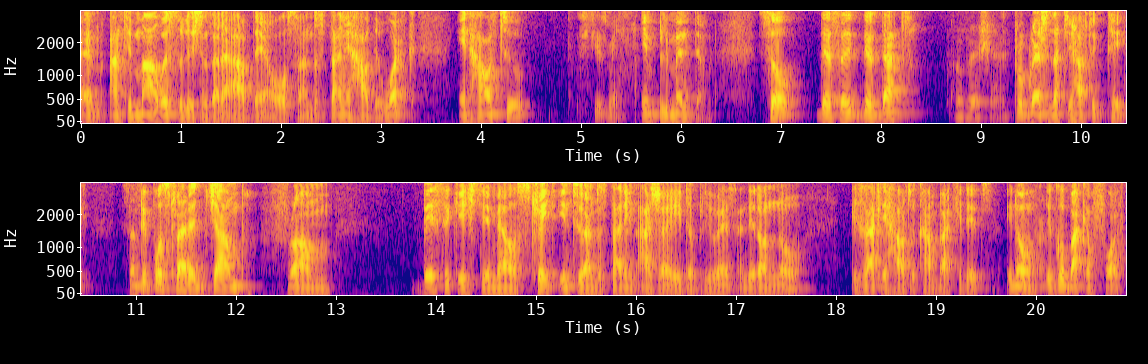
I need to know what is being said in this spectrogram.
um, anti-malware solutions that are out there also understanding how they work and how to excuse me implement them. So there's a there's that Progression. progression that you have to take some people try to jump from basic html straight into understanding azure aws and they don't know exactly how to come back at it you know mm-hmm. they go back and forth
